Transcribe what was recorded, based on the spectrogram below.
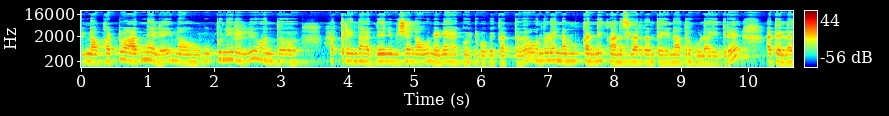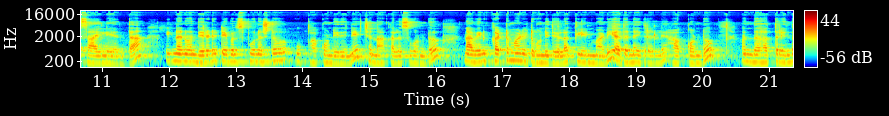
ಈಗ ನಾವು ಕಟ್ಟು ಆದಮೇಲೆ ನಾವು ಉಪ್ಪು ನೀರಲ್ಲಿ ಒಂದು ಹತ್ತರಿಂದ ಹದಿನೈದು ನಿಮಿಷ ನಾವು ನೆನೆ ಹಾಕಿ ಇಟ್ಕೋಬೇಕಾಗ್ತದೆ. ಒಂದು ವೇಳೆ ನಮ್ಮ ಕಣ್ಣಿಗೆ ಕಾಣಿಸ್ಲಾರ್ದಂಥ ಏನಾದರೂ ಹುಳ ಇದ್ದರೆ ಅದೆಲ್ಲ ಸಾಯಲಿ ಅಂತ. ಈಗ ನಾನು ಒಂದು ಎರಡು ಟೇಬಲ್ ಸ್ಪೂನಷ್ಟು ಉಪ್ಪು ಹಾಕ್ಕೊಂಡಿದ್ದೀನಿ. ಚೆನ್ನಾಗಿ ಕಲಸ್ಕೊಂಡು ನಾವೇನು ಕಟ್ ಮಾಡಿ ಇಟ್ಕೊಂಡಿದ್ದೀವಲ್ಲ, ಕ್ಲೀನ್ ಮಾಡಿ ಅದನ್ನು ಇದರಲ್ಲಿ ಹಾಕ್ಕೊಂಡು ಒಂದು ಹತ್ತರಿಂದ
